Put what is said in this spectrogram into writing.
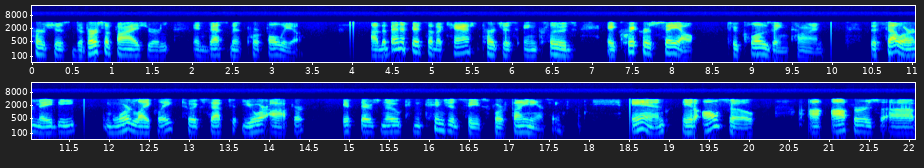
purchase diversifies your investment portfolio. Uh, the benefits of a cash purchase includes a quicker sale to closing time. The seller may be more likely to accept your offer if there's no contingencies for financing. And it also uh, offers uh,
